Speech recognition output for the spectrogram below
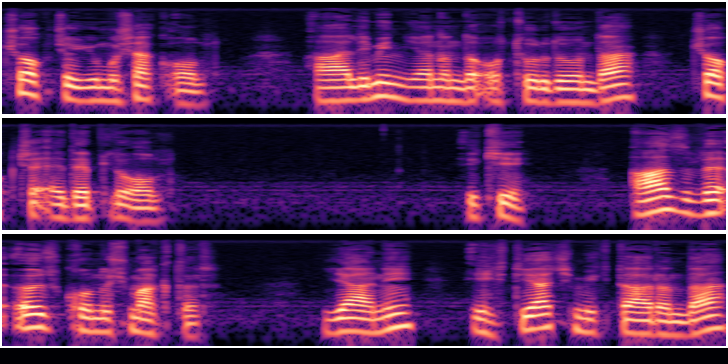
çokça yumuşak ol. Alimin yanında oturduğunda çokça edepli ol. 2. Az ve öz konuşmaktır. Yani ihtiyaç miktarında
